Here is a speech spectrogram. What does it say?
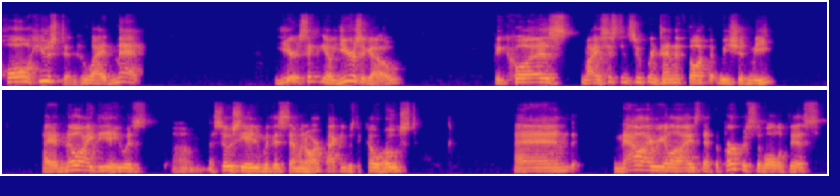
Paul Houston, who I had met years, you know, years ago because my assistant superintendent thought that we should meet. I had no idea he was um, associated with this seminar. In fact, he was the co host. And now I realize that the purpose of all of this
